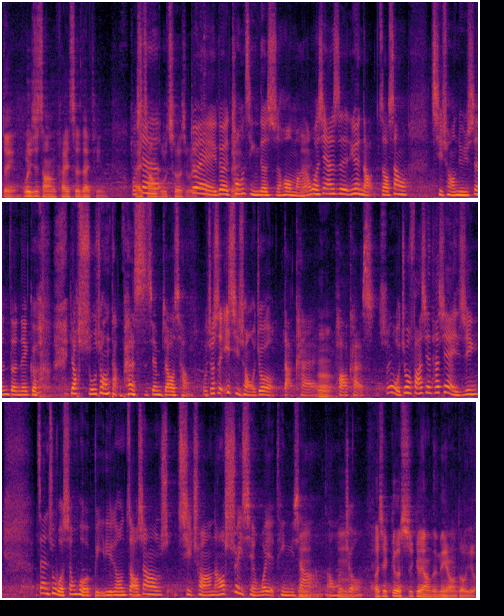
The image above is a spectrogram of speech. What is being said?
对我也是常常开车在听。开长途车就对对，通勤的时候嘛。然后我现在是因为早早上起床，女生的那个 要梳妆打扮时间比较长，我就是一起床我就打开 podcast，所以我就发现他现在已经占住我生活的比例中。早上起床，然后睡前我也听一下，然后就而且各式各样的内容都有，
